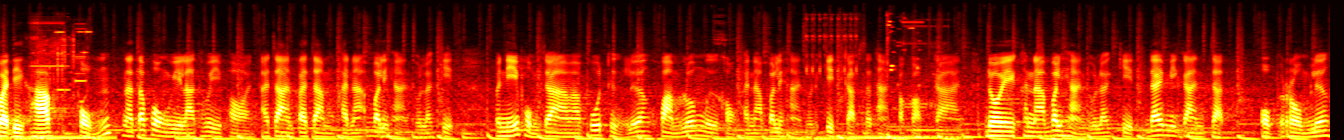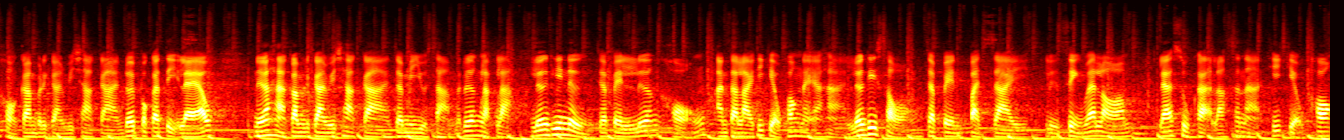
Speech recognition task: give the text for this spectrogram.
วัสดีครับ ผมนัตพงศ์วีระทวีพร อาจารย์ประจำคณะบริหารธุรกิจ วันนี้ผมจะมาพูดถึงเรื่องความร่วมมือของคณะบริหารธุรกิจกับสถานประกอบการ โดยคณะบริหารธุรกิจได้มีการจัดอบรมเรื่องของการบริการวิชาการ โดยปกติแล้ว เนื้อหาการบริการวิชาการจะมีอยู่ 3 เรื่องหลักๆ เรื่องทีหนึ่1 จะเป็นเรื่องของอันตรายที่เกี่ยวข้องในอาหาร เรื่องที่ 2 จะเป็นปัจจัยหรือสิ่งแวดล้อม และสุขลักษณะที่เกี่ยวข้อง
